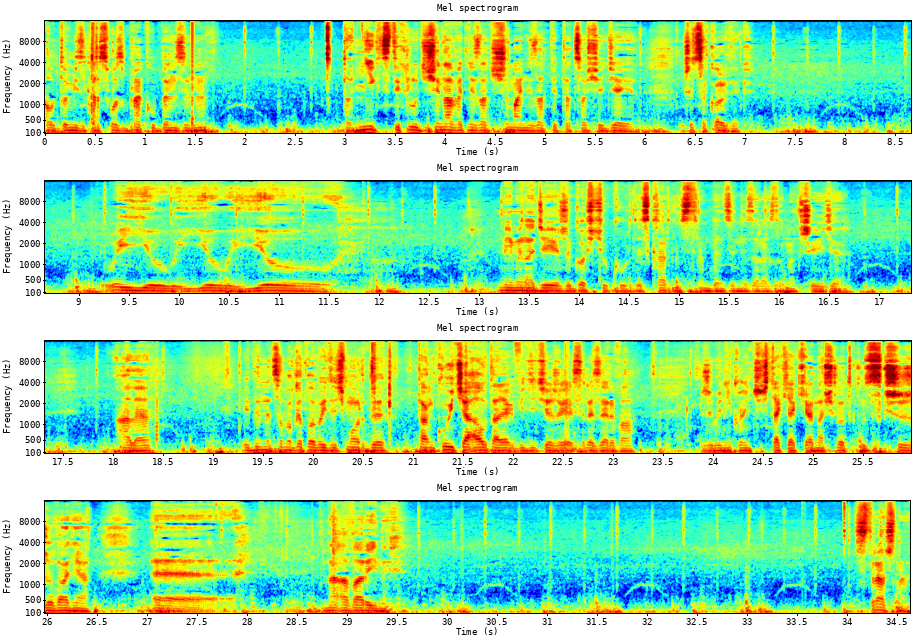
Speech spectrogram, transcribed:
auto mi zgasło z braku benzyny, to nikt z tych ludzi się nawet nie zatrzyma, nie zapyta, co się dzieje, czy cokolwiek. Uju, uju, uju. Miejmy nadzieję, że gościu, kurde, z karnistrem benzyny zaraz do mnie przyjdzie. Ale jedyne co mogę powiedzieć, mordy, tankujcie auta, jak widzicie, że jest rezerwa, żeby nie kończyć tak jak ja na środku skrzyżowania eee, na awaryjnych. Straszne.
